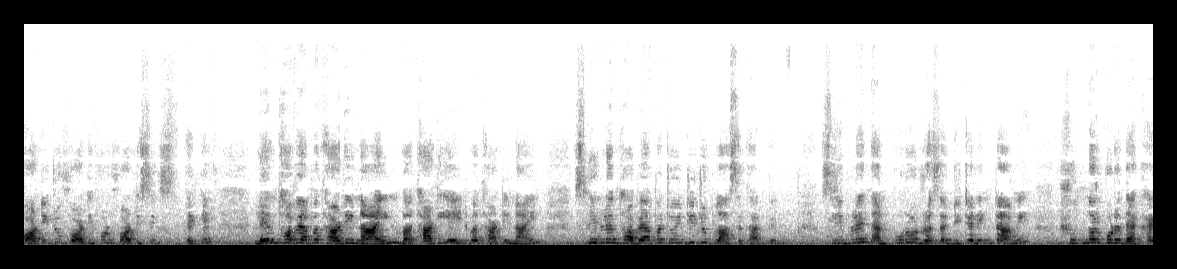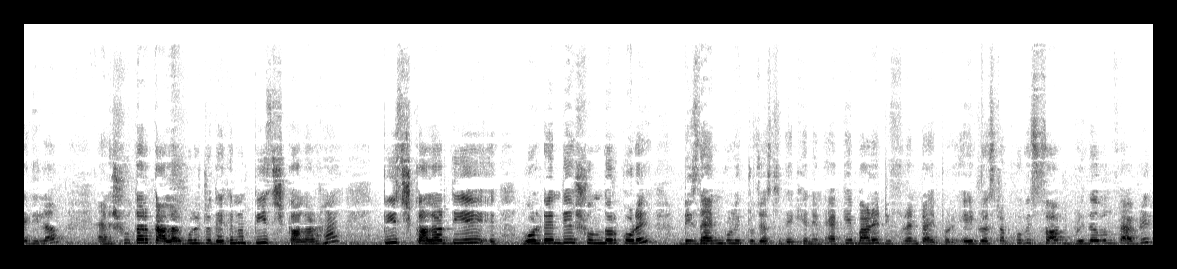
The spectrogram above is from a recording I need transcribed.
forty two forty four forty six থেকে লেন্থ হবে আপনার থার্টি নাইন বা থার্টি এইট বা থার্টি নাইন স্লিভ লেন্থ হবে আপনার টোয়েন্টি টু প্লাসে থাকবে। স্লিভ লেন্থ অ্যান্ড পুরো ড্রেসের ডিটেলিংটা আমি সুন্দর করে দেখাই দিলাম। অ্যান্ড সুতার কালারগুলো একটু দেখে নেন পিচ কালার হ্যাঁ? পিচ কালার দিয়ে গোল্ডেন দিয়ে সুন্দর করে ডিজাইনগুলো একটু জাস্ট দেখে নিন। একেবারে ডিফারেন্ট টাইপের এই ড্রেসটা খুবই সফট ব্রিদেবল ফ্যাব্রিক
